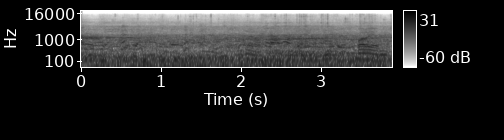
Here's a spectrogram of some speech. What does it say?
Nah, Pol.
